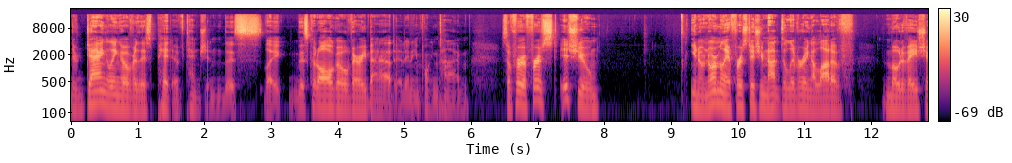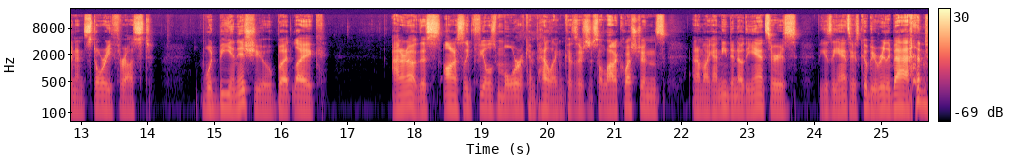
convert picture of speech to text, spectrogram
they're dangling over this pit of tension. This like this could all go very bad at any point in time. So for a first issue, you know, normally a first issue not delivering a lot of motivation and story thrust would be an issue, but like I don't know, this honestly feels more compelling because there's just a lot of questions and I'm like I need to know the answers because the answers could be really bad,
